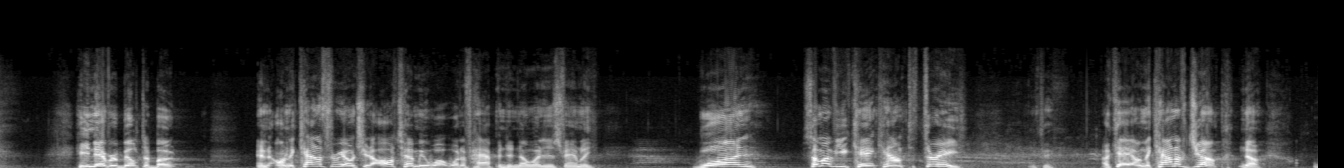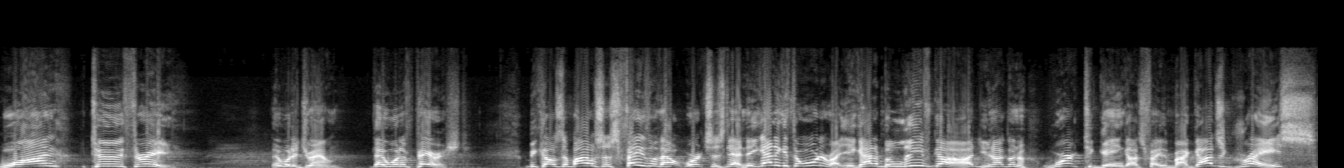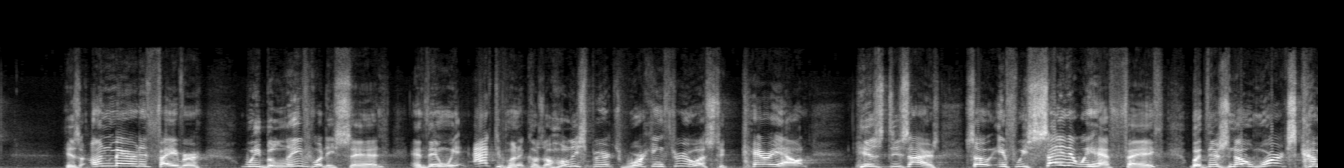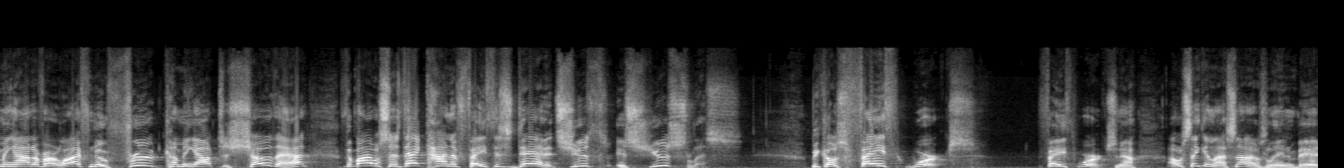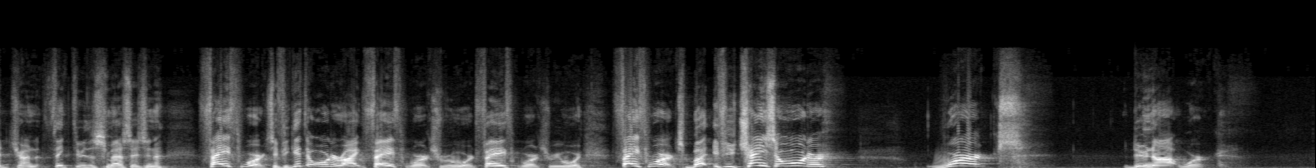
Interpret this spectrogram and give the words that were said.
He never built a boat. And on the count of three, I want you to all tell me what would have happened to Noah and his family. One, some of you can't count to three. Okay, okay on the count of jump, no. One, two, three. They would have drowned, they would have perished. Because the Bible says faith without works is dead. Now you got to get the order right. You got to believe God. You're not going to work to gain God's favor. By God's grace, His unmerited favor, we believe what He said, and then we act upon it because the Holy Spirit's working through us to carry out His desires. So if we say that we have faith, but there's no works coming out of our life, no fruit coming out to show that, the Bible says that kind of faith is dead. It's, it's useless because faith works. Faith works. Now, I was thinking last night, I was laying in bed trying to think through this message, and uh, faith works. If you get the order right, faith works, reward. Faith works, reward. Faith works. But if you change the order, works do not work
